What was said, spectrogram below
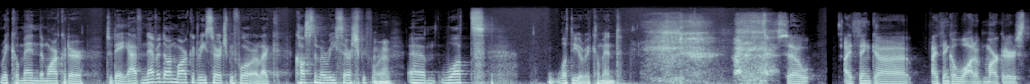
recommend the marketer today? I've never done market research before, or like customer research before. Mm-hmm. Um, what what do you recommend? So, I think uh, I think a lot of marketers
